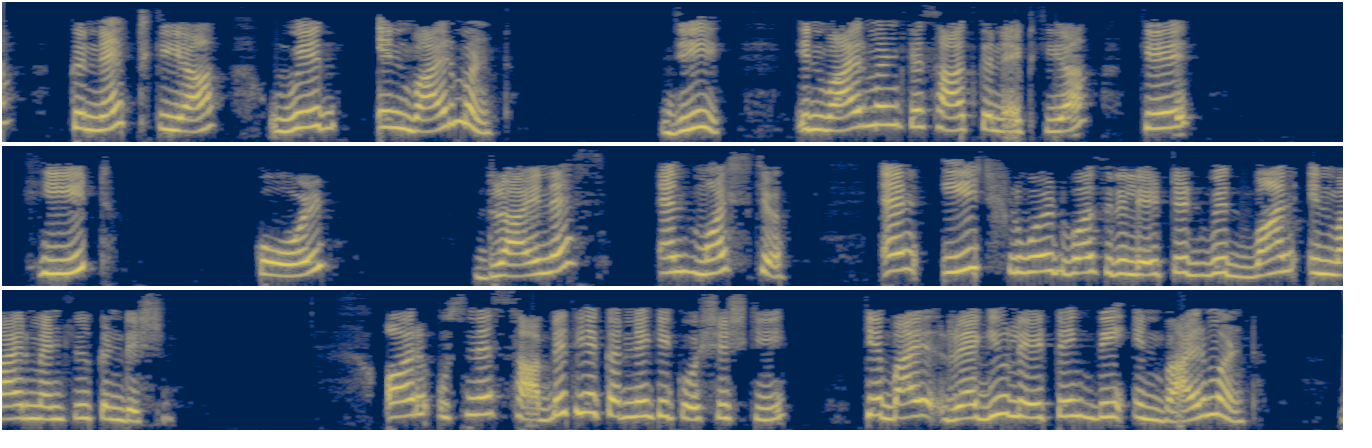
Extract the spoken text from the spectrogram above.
کنیکٹ کیا ود انوائرمنٹ جی انوائرمنٹ کے ساتھ کنیکٹ کیا کہ heat cold, dryness and moisture. And each fluid was related with one environmental condition. اور اس نے ثابت یہ کرنے کی کوشش کی کہ by regulating the environment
